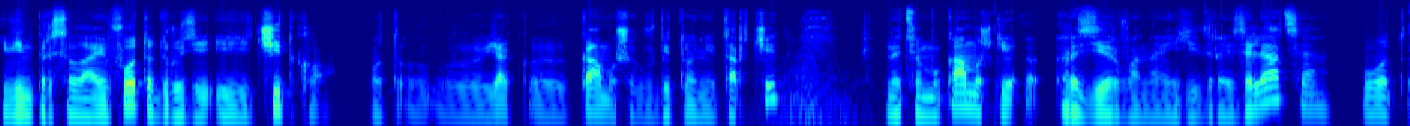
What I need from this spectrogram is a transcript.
і він присилає фото, друзі, і чітко, от е, як е, камушек в бетоні торчить. На цьому камушці е, розірвана гідроізоляція. От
